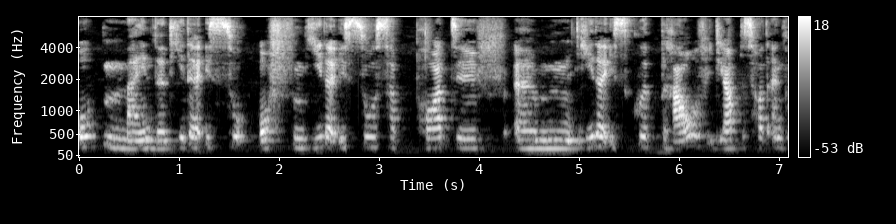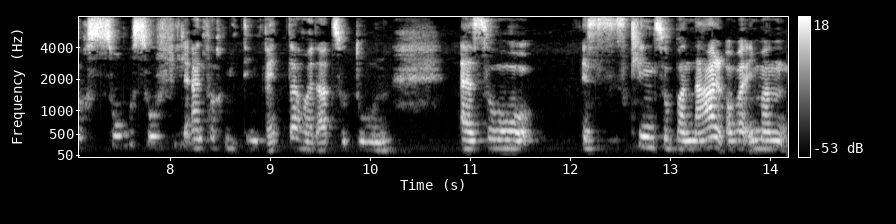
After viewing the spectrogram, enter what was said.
open-minded, jeder ist so offen, jeder ist so supportive, ähm, jeder ist gut drauf. Ich glaube, das hat einfach so, so viel einfach mit dem Wetter heute halt auch zu tun. Also es klingt so banal, aber ich meine,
